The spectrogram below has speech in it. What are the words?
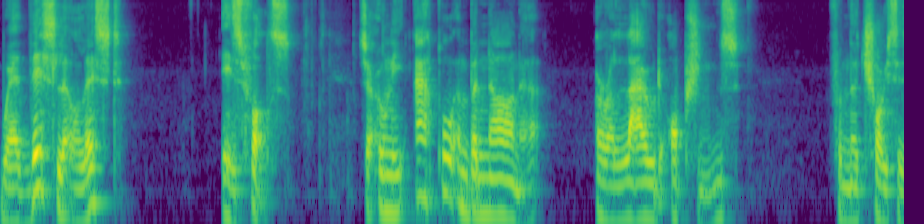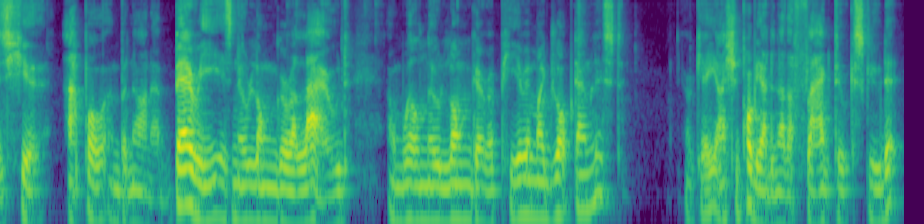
where this little list is false. So only apple and banana are allowed options from the choices here, apple and banana. Berry is no longer allowed and will no longer appear in my drop-down list. Okay, I should probably add another flag to exclude it.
